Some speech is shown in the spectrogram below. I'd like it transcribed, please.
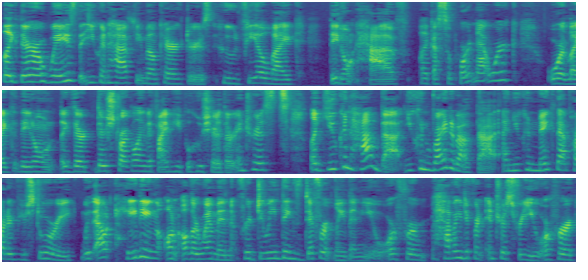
like, there are ways that you can have female characters who feel like they don't have like a support network or like they don't like they're they're struggling to find people who share their interests. Like you can have that. You can write about that and you can make that part of your story without hating on other women for doing things differently than you or for having different interests for you or for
